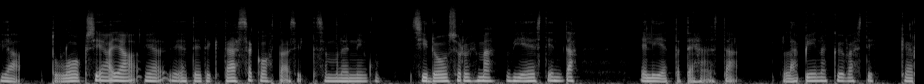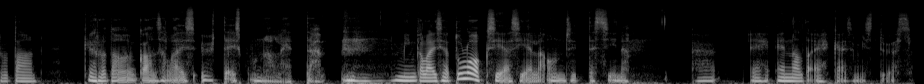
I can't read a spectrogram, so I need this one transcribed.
ja tuloksia ja, ja, ja tietenkin tässä kohtaa sitten semmoinen niin kuin sidosryhmäviestintä, eli että tehdään sitä läpinäkyvästi, kerrotaan, kerrotaan kansalaisyhteiskunnalle, että minkälaisia tuloksia siellä on sitten siinä eh, ennaltaehkäisemistyössä.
